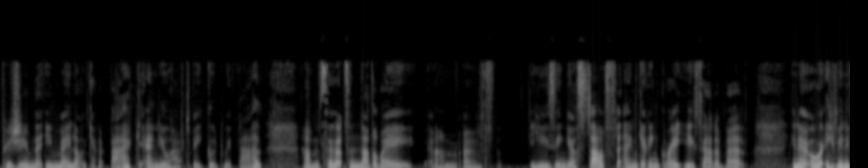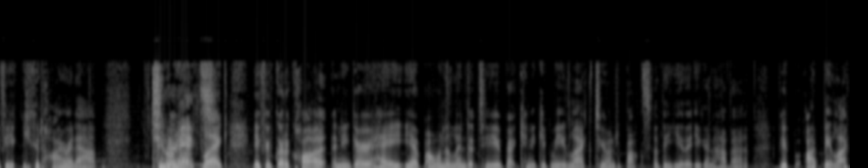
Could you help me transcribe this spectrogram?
presume that you may not get it back and you'll have to be good with that. Um, so that's another way um, of using your stuff and getting great use out of it. You know, or even if you, you could hire it out. Do you know? Correct. Like, if you've got a cot and you go, hey, yep, I want to lend it to you, but can you give me like 200 bucks for the year that you're going to have it? People, I'd be like,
